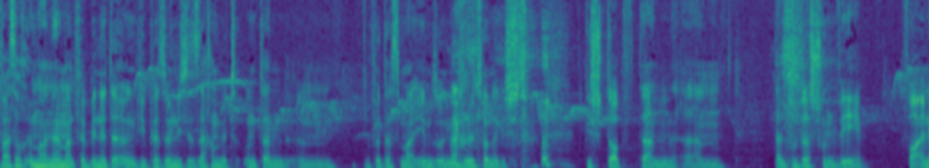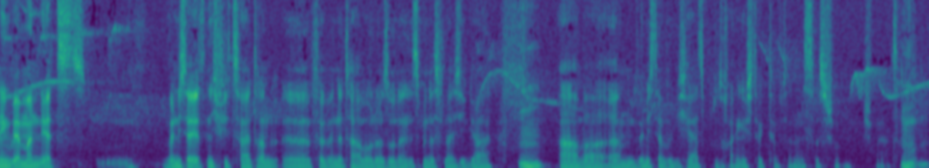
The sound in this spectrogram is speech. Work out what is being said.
was auch immer, ne? man verbindet da irgendwie persönliche Sachen mit und dann ähm, wird das mal eben so in die Mülltonne gest gestopft, dann, ähm, dann tut das schon weh. Vor allen Dingen, wenn man jetzt, wenn ich da jetzt nicht viel Zeit dran äh, verwendet habe oder so, dann ist mir das vielleicht egal. Mhm. Aber ähm, wenn ich da wirklich Herzblut reingesteckt habe, dann ist das schon schmerzhaft. Mhm.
